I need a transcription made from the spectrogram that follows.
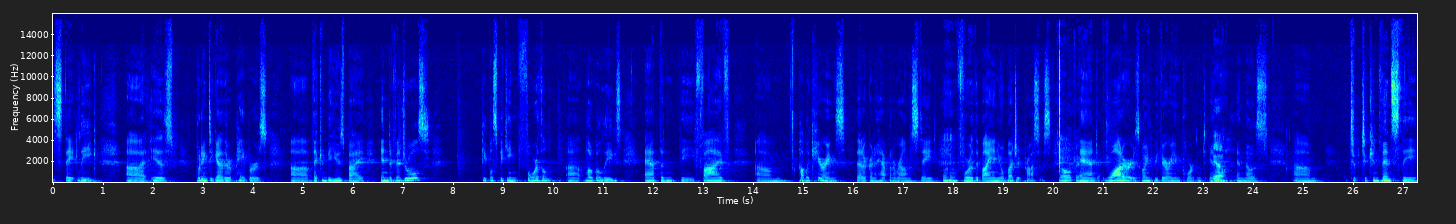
state league uh, is putting together papers uh, that can be used by individuals, people speaking for the uh, local leagues at the, the five um, public hearings that are going to happen around the state Mhm. for the biennial budget process. Oh, okay. And water is going to be very important in, Yeah. in those, um, to, to convince the,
